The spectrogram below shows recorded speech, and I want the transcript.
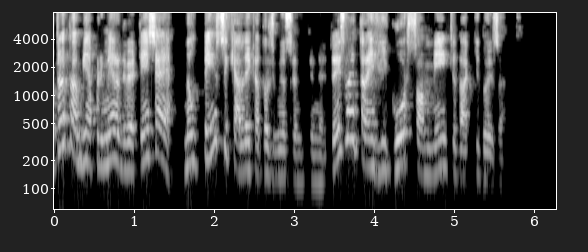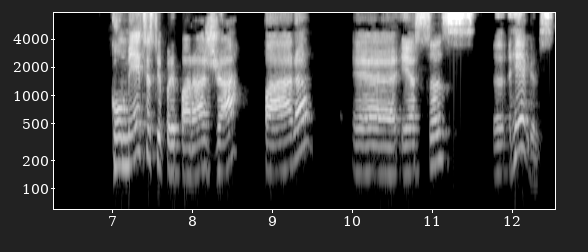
Portanto, a minha primeira advertência é: não pense que a Lei 14.133 vai entrar em vigor somente daqui dois anos. Comece a se preparar já para é, essas é, regras.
